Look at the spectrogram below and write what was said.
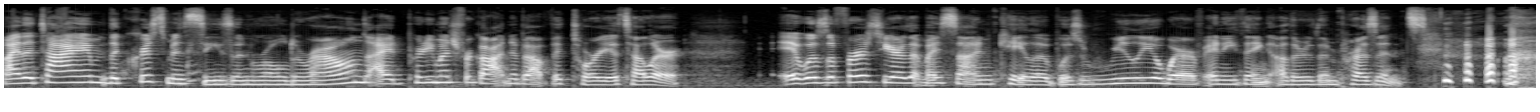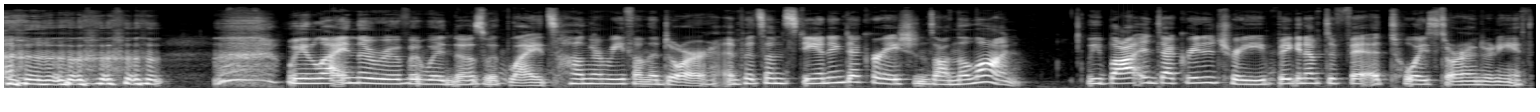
By the time the Christmas season rolled around, I had pretty much forgotten about Victoria Teller. It was the first year that my son, Caleb, was really aware of anything other than presents. we lined the roof and windows with lights, hung a wreath on the door, and put some standing decorations on the lawn. We bought and decorated a tree big enough to fit a toy store underneath,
